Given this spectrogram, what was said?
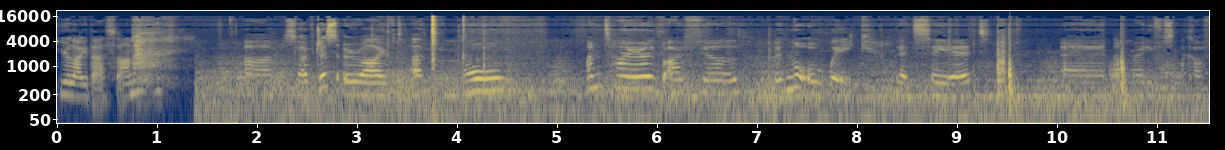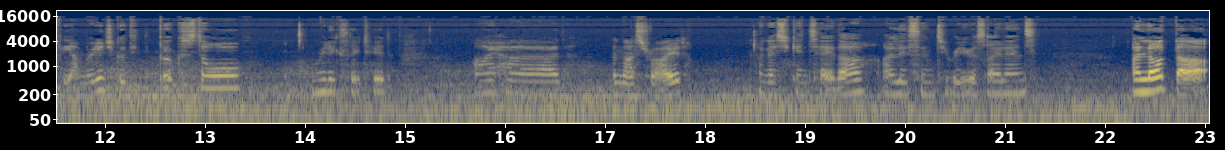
you like that son. um, so I've just arrived at the mall. I'm tired, but I feel a bit more awake, let's say it. And I'm ready for some coffee. I'm ready to go to the bookstore. I'm really excited. I had a nice ride. I guess you can say that. I listened to Radio Silence. I love that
